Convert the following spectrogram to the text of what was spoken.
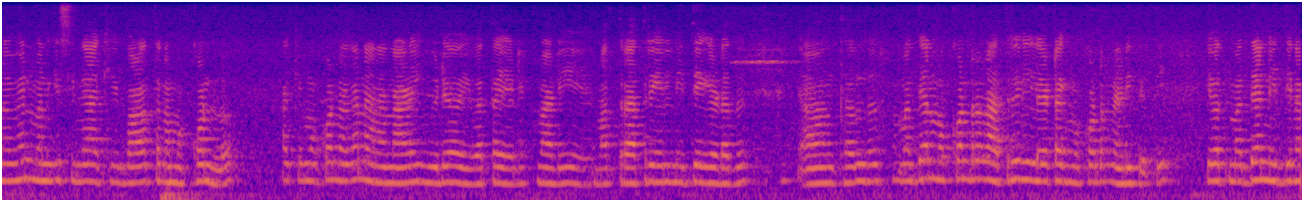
ನಾವೇನು ಮನೆಗೆ ಸಿನಿ ಹಾಕಿ ಭಾಳ ತನ ಮಕ್ಕೊಂಡ್ಲು. ಆಕೆ ಮಕ್ಕೊಂಡಾಗ ನಾನು ನಾಳೆಗೆ ವಿಡಿಯೋ ಇವತ್ತ ಎಡಿಟ್ ಮಾಡಿ ಮತ್ತು ರಾತ್ರಿ ಎಲ್ಲಿ ನಿದ್ದೆಗೆ ಇಡೋದು ಅಂತಂದು. ಮಧ್ಯಾಹ್ನ ಮುಕ್ಕೊಂಡ್ರೆ ರಾತ್ರಿ ಲೇಟಾಗಿ ಮುಕ್ಕೊಂಡ್ರೆ ನಡೀತೈತಿ. ಇವತ್ತು ಮಧ್ಯಾಹ್ನ ನಿದ್ದಿನ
